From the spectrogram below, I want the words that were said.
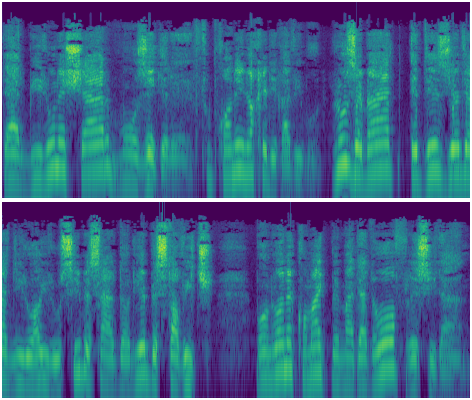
در بیرون شهر موضع گرفت. توپخانه اینا خیلی قوی بود. روز بعد عده زیادی از نیروهای روسی به سرداری بستاویچ به عنوان کمک به مددوف رسیدند.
